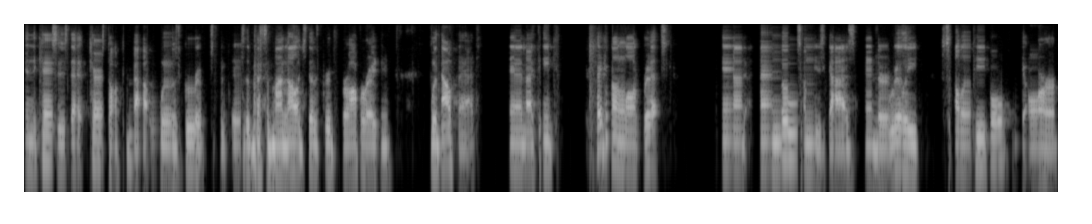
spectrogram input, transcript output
in the cases that Karis talked about with those groups. To the best of my knowledge, those groups are operating without that. And I think taking on a lot of risk. And I know some of these guys, and they're really solid people. They are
